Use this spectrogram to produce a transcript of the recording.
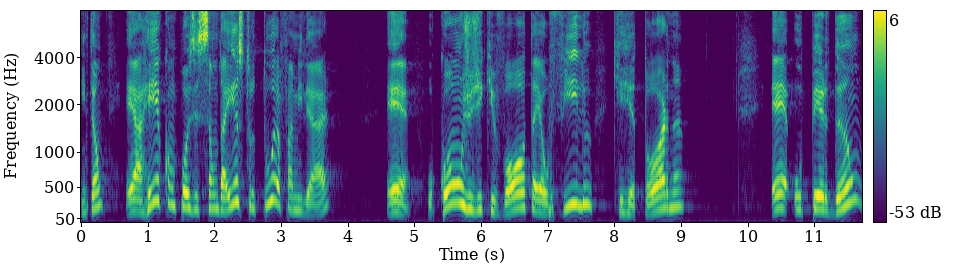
Então, é a recomposição da estrutura familiar, é o cônjuge que volta, é o filho que retorna, é o perdão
